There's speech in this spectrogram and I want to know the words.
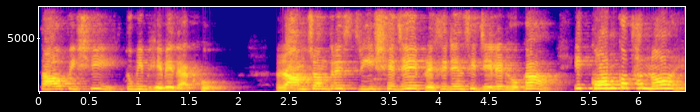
তাও পিসি তুমি ভেবে দেখো। রামচন্দ্রের স্ত্রী সেজে প্রেসিডেন্সি জেলে ঢোকা এ কম কথা নয়।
